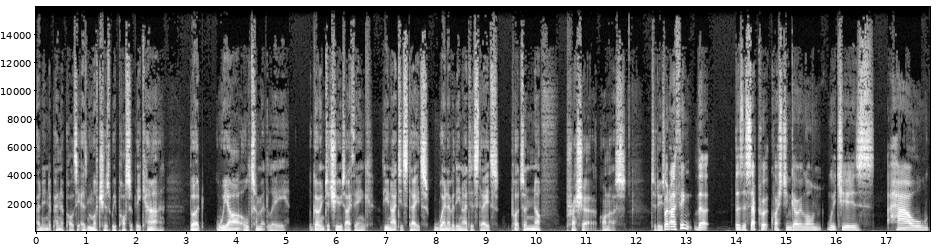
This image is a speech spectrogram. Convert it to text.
an independent policy as much as we possibly can but we are ultimately going to choose, I think, the United States whenever the United States puts enough pressure on us to do so. But I think that there's a separate question going on, which is how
